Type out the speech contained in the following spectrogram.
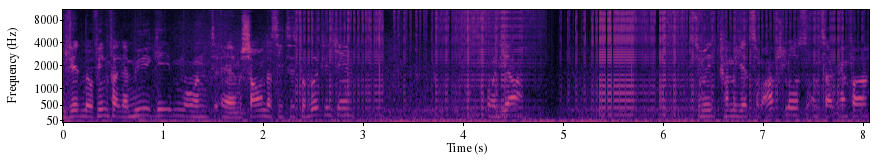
Ich werde mir auf jeden Fall eine Mühe geben und ähm, schauen, dass ich das verwirkliche. Und ja, somit komme ich jetzt zum Abschluss und sage einfach,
